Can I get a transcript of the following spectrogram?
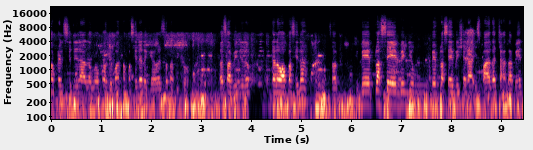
Rappel sila nilalaro ko, di ba? Tapos sila nagkaroon sa tabi ko. Tapos sabi nila, dalawa pa sila. Sabi, may plus 7 yung, may plus 7 siya na espada tsaka damit.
